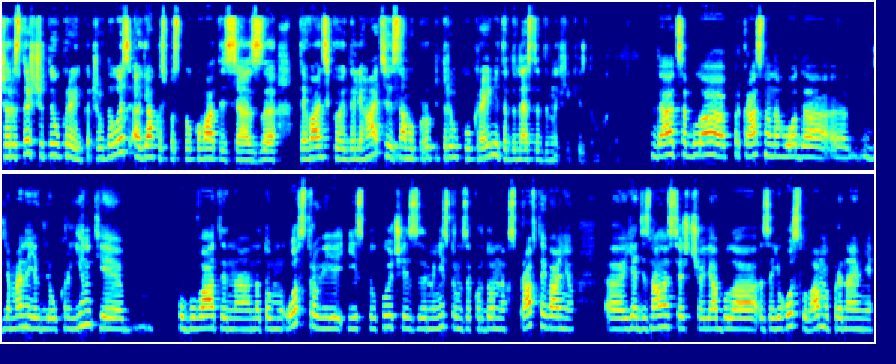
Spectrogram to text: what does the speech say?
Через те, що ти українка, чи вдалося якось поспілкуватися з тайванською делегацією саме про підтримку Україні та донести до них якісь думки? Да, це була прекрасна нагода е, для мене, як для українки, побувати на, на тому острові і спілкуючись з міністром закордонних справ Тайваню, е, я дізналася, що я була за його словами, принаймні,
